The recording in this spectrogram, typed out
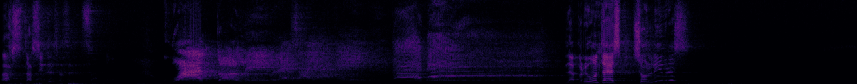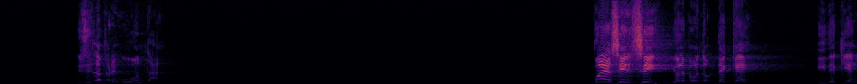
Hasta así les hacen saco. ¿Cuántos libres hay aquí? La pregunta es, ¿son libres? Dice la pregunta. Puede decir sí. Yo le pregunto, ¿de qué? ¿Y de quién?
